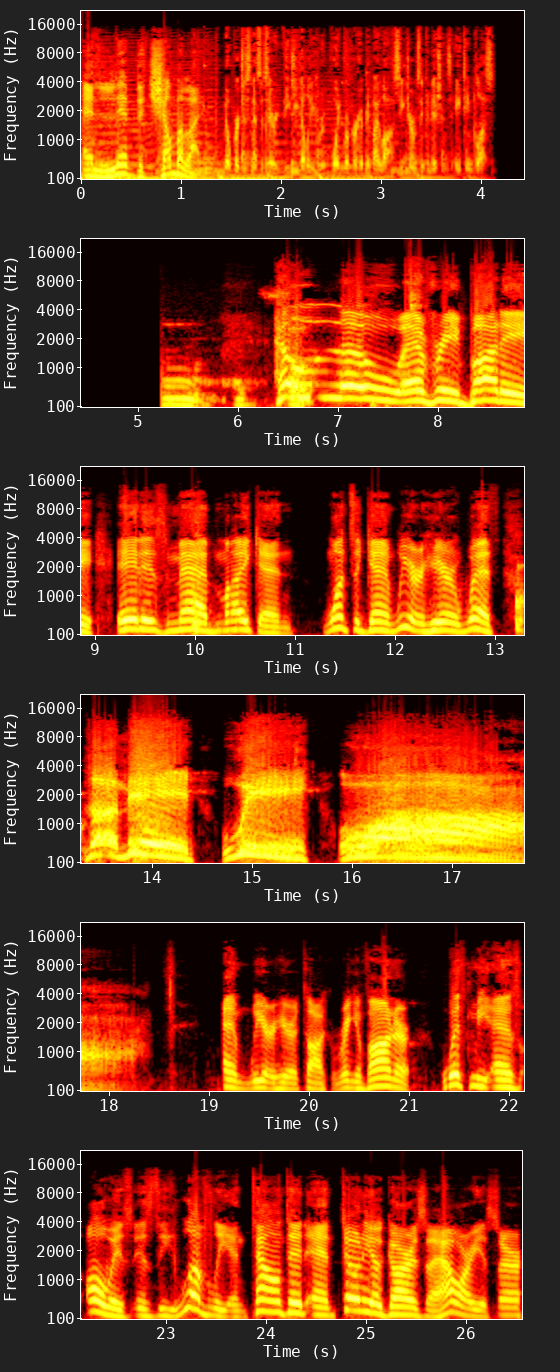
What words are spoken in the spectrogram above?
and live the Chumba life. No purchase necessary. VGW Group. Void were prohibited by law. See terms and conditions. 18 plus. Hello, everybody. It is Mad Mike, and once again, we are here with the Midweek War. And we are here to talk Ring of Honor. With me, as always, is the lovely and talented Antonio Garza. How are you, sir?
